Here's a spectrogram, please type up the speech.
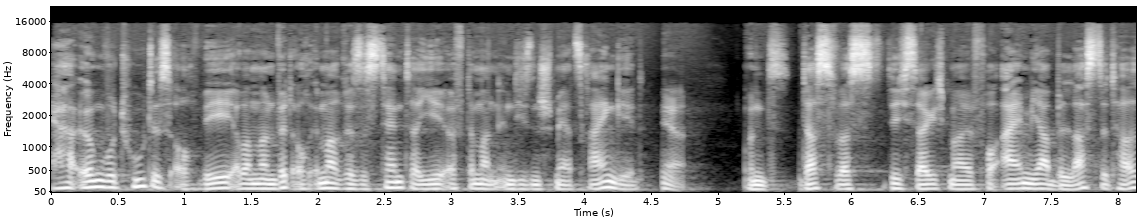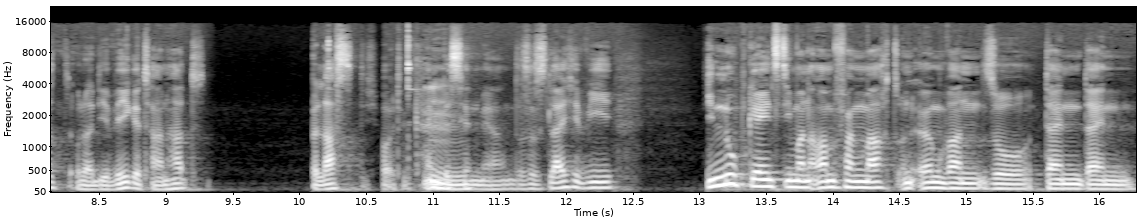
ja, irgendwo tut es auch weh, aber man wird auch immer resistenter, je öfter man in diesen Schmerz reingeht. ja. Und das, was dich, sage ich mal, vor einem Jahr belastet hat oder dir wehgetan hat, belastet dich heute kein bisschen mehr. Das ist das gleiche wie die Noob-Gains, die man am Anfang macht und irgendwann so dein, dein,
